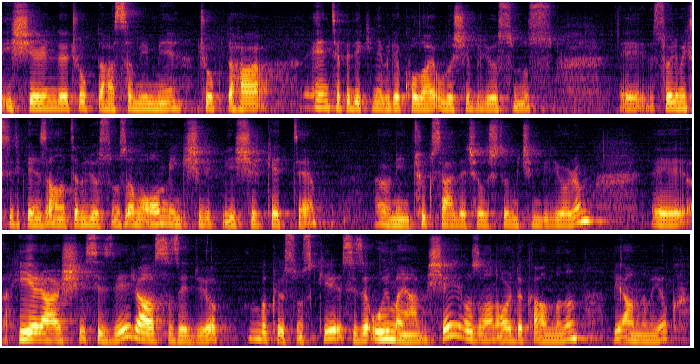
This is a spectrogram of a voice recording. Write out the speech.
iş yerinde çok daha samimi, çok daha en tepedekine bile kolay ulaşabiliyorsunuz. E, söylemek istediklerinizi anlatabiliyorsunuz ama 10 bin kişilik bir şirkette, örneğin Turkcell'de çalıştığım için biliyorum, e, hiyerarşi sizi rahatsız ediyor. Bakıyorsunuz ki size uymayan bir şey, o zaman orada kalmanın bir anlamı yok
